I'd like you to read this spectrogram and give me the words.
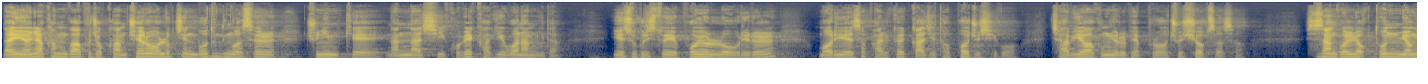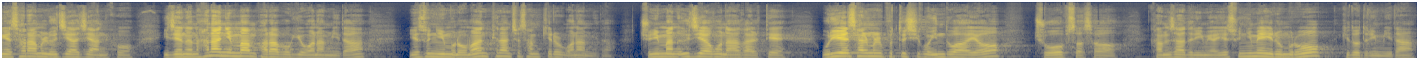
나의 연약함과 부족함, 죄로 얼룩진 모든 것을 주님께 낱낱이 고백하기 원합니다. 예수 그리스도의 보혈로 우리를 머리에서 발끝까지 덮어주시고 자비와 공유를 베풀어 주시옵소서. 세상 권력, 돈, 명예, 사람을 의지하지 않고 이제는 하나님만 바라보기 원합니다. 예수님으로만 피난처 삼기를 원합니다. 주님만 의지하고 나아갈 때 우리의 삶을 붙드시고 인도하여 주옵소서 감사드리며 예수님의 이름으로 기도드립니다.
